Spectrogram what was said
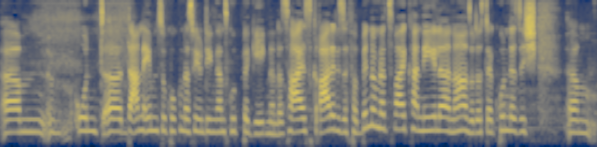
ähm, und äh, dann eben zu gucken, dass wir denen ganz gut begegnen. Das heißt, gerade diese Verbindung der zwei Kanäle, ne, also dass der Kunde sich ähm,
